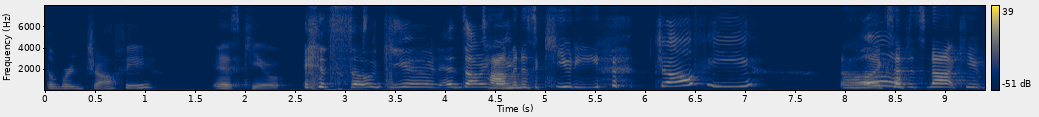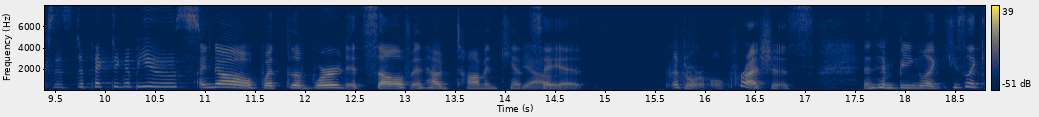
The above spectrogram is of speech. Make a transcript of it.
the word Joffy. Is cute. It's so cute. And Tommy Tommen is a cutie. Joffy. Oh, except it's not cute because it's depicting abuse. I know, but the word itself and how Tommen can't Yeah. say it. Adorable. Precious. And him being like, he's like,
